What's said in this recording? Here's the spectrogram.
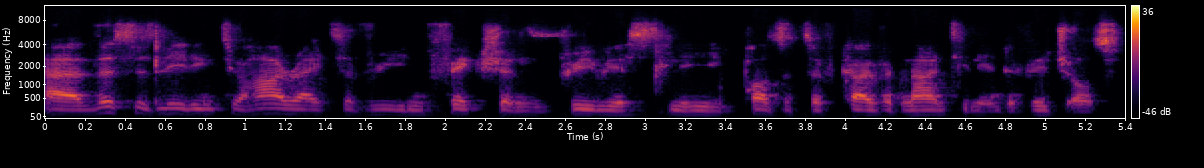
uh, this is leading to high rates of reinfection previously positive COVID-19 individuals.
